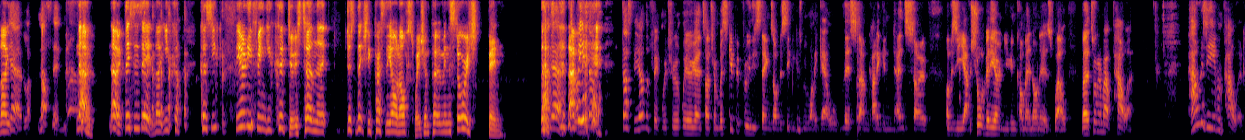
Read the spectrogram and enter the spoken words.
Like, yeah, like, nothing. No, no, this is it. Like you can, because you. The only thing you could do is turn the, just literally press the on-off switch and put him in the storage bin. That, Yeah, that'd I be mean, it. that- That's the other thing which we we were going to touch on. We're skipping through these things obviously because we want to get all this um, kind of condensed. So obviously you have a short video and you can comment on it as well. But talking about power, how is he even powered?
